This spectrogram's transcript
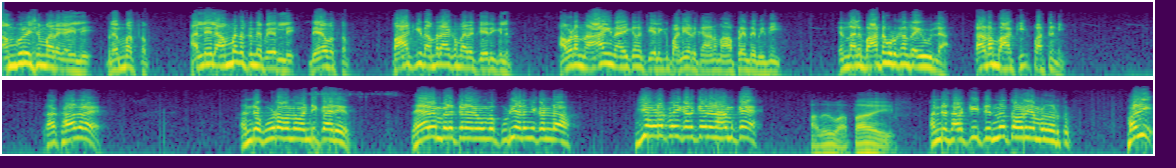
നമ്പുരുഷന്മാരെ കയ്യിൽ ബ്രഹ്മസ്ഥം അല്ലെങ്കിൽ അമ്പലത്തിന്റെ പേരിൽ ദേവസ്വം ബാക്കി തമ്പരാക്കന്മാരെ ചേരിക്കലും. അവിടെ നായി നായിക്കണ ചേലിക്ക് പണിയെടുക്കാനാണ് മാപ്പിളന്റെ വിധി. എന്നാലും പാട്ട് കൊടുക്കാൻ തയ്യൂല കടം ബാക്കി പട്ടിണി. ഖാദറെ എന്റെ കൂടെ വന്ന വണ്ടിക്കാര് നേരം വെളുക്കണതിന് മുമ്പ് കുടി അടഞ്ഞിക്കണല്ലോ ഈ എവിടെ പോയി കിടക്കാനാണ് നമുക്ക്? അത് അപ്പാ എന്റെ സർക്കിറ്റ് ഇന്നത്തോടെ നമ്മൾ നിർത്തും. മതി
